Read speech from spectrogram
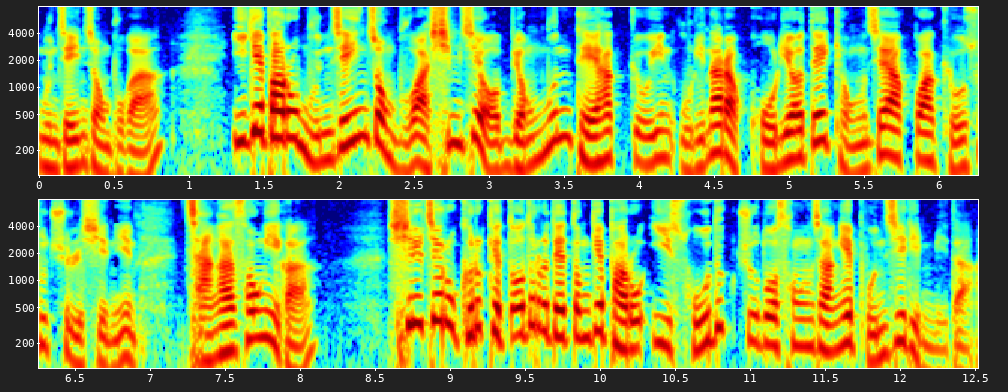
문재인 정부가. 이게 바로 문재인 정부와 심지어 명문 대학교인 우리나라 고려대 경제학과 교수 출신인 장하성이가 실제로 그렇게 떠들어댔던 게 바로 이 소득주도 성장의 본질입니다.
